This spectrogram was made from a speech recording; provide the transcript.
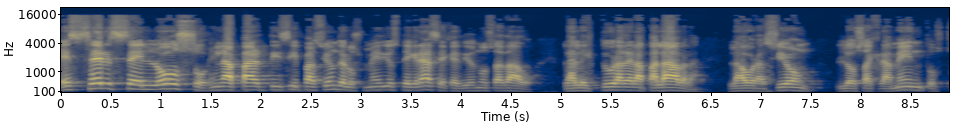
Es ser celoso en la participación de los medios de gracia que Dios nos ha dado, la lectura de la palabra, la oración, los sacramentos,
